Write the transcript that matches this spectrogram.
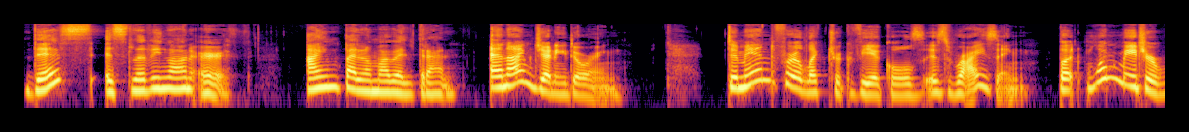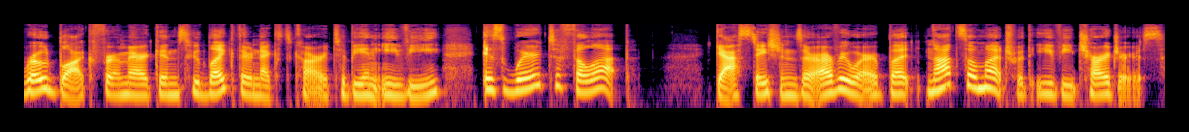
this is Living on Earth. I'm Paloma Beltran. And I'm Jenny Doering. Demand for electric vehicles is rising, but one major roadblock for Americans who'd like their next car to be an EV is where to fill up. Gas stations are everywhere, but not so much with EV chargers.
